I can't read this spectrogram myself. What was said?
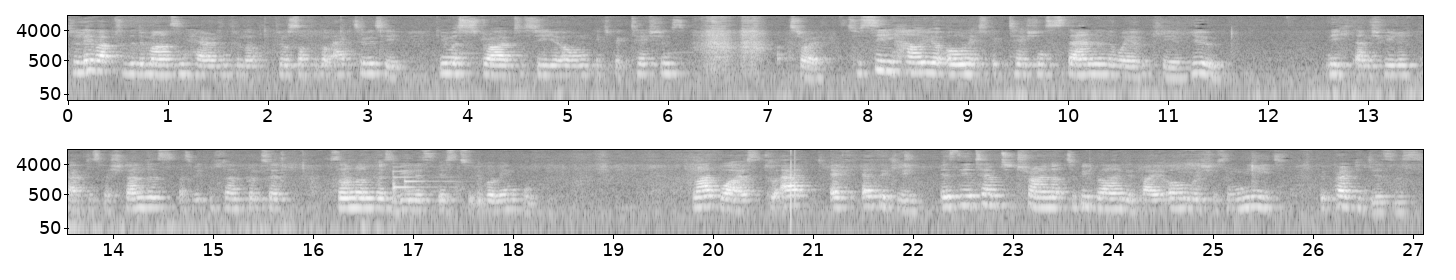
to live up to the demands inherent in philo- philosophical activity, you must strive to see your own expectations, sorry, to see how your own expectations stand in the way of a clear view. Nicht eine Schwierigkeit des Verstandes, as Wittgenstein puts it, sondern des Willens ist zu überwinden. Likewise, to act ethically is the attempt to try not to be blinded by your own wishes and needs, your prejudices,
